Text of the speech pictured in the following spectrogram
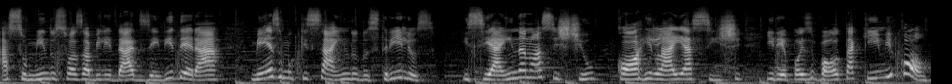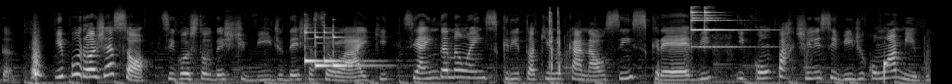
assumindo suas habilidades em liderar mesmo que saindo dos trilhos? E se ainda não assistiu, corre lá e assiste e depois volta aqui e me conta. E por hoje é só. Se gostou deste vídeo, deixa seu like. Se ainda não é inscrito aqui no canal, se inscreve e compartilha esse vídeo com um amigo.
